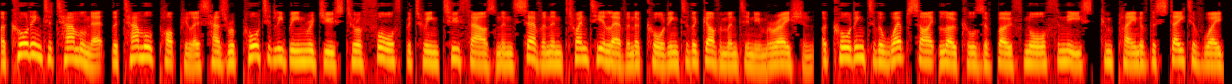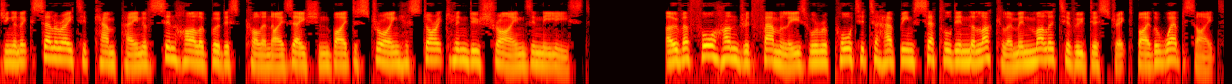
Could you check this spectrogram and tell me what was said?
According to Tamilnet the Tamil populace has reportedly been reduced to a fourth between 2007 and 2011 according to the government enumeration. According to the website locals of both North and East complain of the state of waging an accelerated campaign of Sinhala Buddhist colonization by destroying historic Hindu shrines in the East. Over 400 families were reported to have been settled in Nalukkalam in Mullaitivu district by the website.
